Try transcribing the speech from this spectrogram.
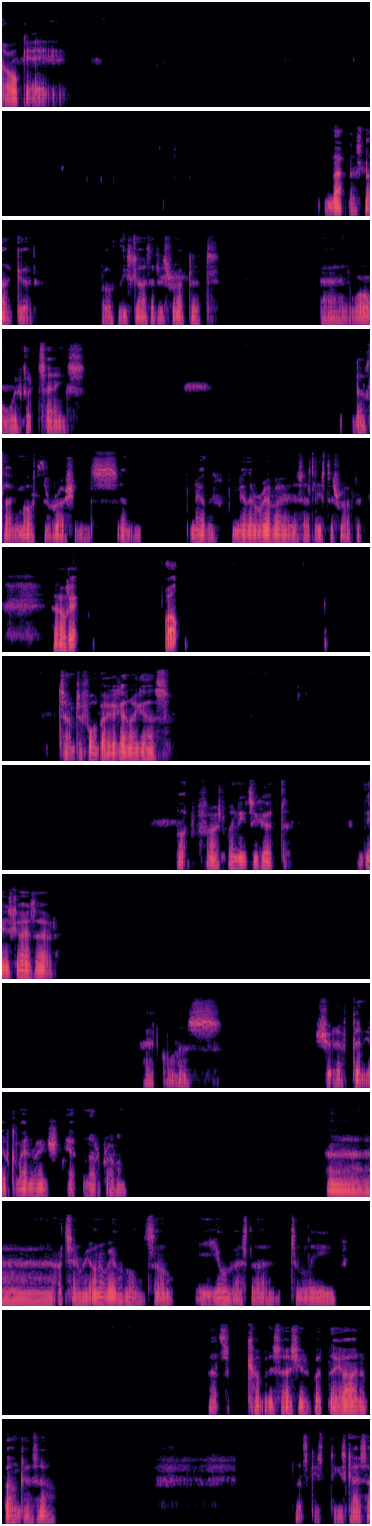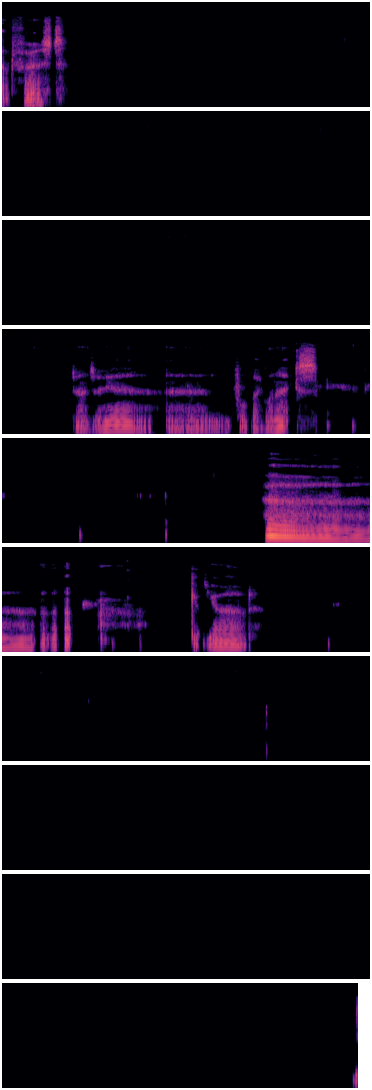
Okay. That is not good. Both of these guys are disrupted. And whoa, we've got tanks. Looks like most of the Russians near the near the river is at least disrupted. Okay. Well, time to fall back again, I guess. But first we need to get these guys out. Headquarters should have plenty of command range. Yeah, not a problem. Uh, artillery unavailable, so you guys to leave. That's a company size unit, but they are in a bunker, so let's get these guys out first. Are here, and fall back one X. Uh, uh, uh, get you out.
